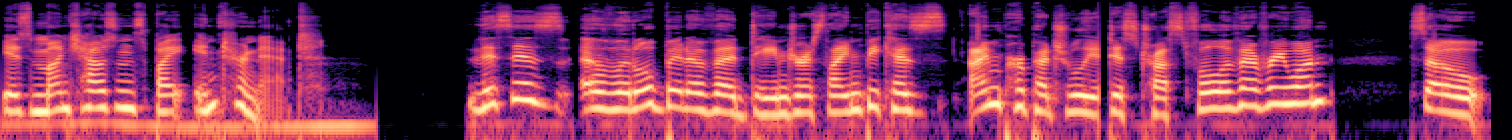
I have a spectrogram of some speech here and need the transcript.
is Munchausen's by internet. This is a little bit of a dangerous line because I'm perpetually distrustful of everyone. So,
